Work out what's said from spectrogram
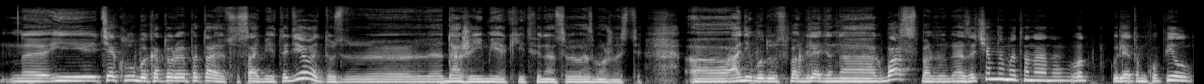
И те клубы, которые пытаются сами это делать, то есть, э, даже имея какие-то финансовые возможности, а, они будут, глядя на Акбарс, а зачем нам это надо? Вот летом купил,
